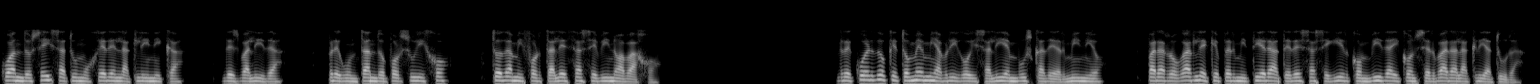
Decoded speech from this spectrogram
cuando seis a tu mujer en la clínica, desvalida, preguntando por su hijo, toda mi fortaleza se vino abajo. Recuerdo que tomé mi abrigo y salí en busca de Herminio, para rogarle que permitiera a Teresa seguir con vida y conservar a la criatura.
